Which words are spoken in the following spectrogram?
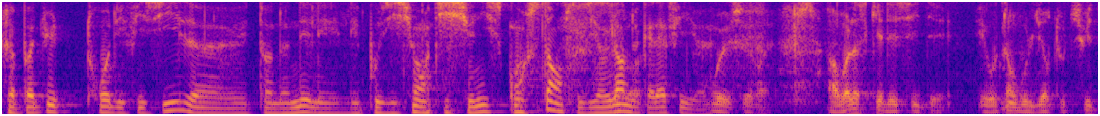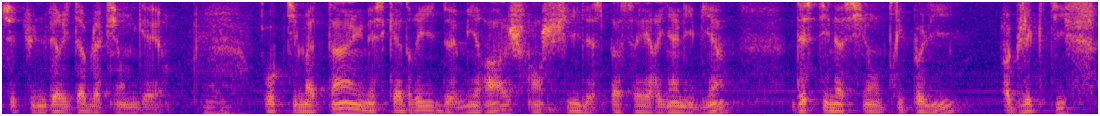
Ce n'a pas dû être trop difficile, euh, étant donné les, les positions antisionistes constantes et virulentes de Kadhafi. ouais. Oui, c'est vrai. Alors voilà ce qui est décidé. Et autant vous le dire tout de suite, c'est une véritable action de guerre. Au petit matin, une escadrille de Mirage franchit l'espace aérien libyen, destination Tripoli, objectif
